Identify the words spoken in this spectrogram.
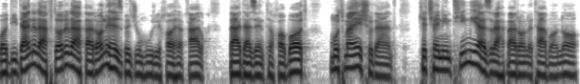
با دیدن رفتار رهبران حزب جمهوری خواه خلق بعد از انتخابات مطمئن شدند که چنین تیمی از رهبران توانا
